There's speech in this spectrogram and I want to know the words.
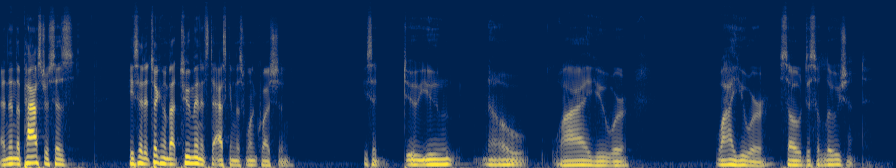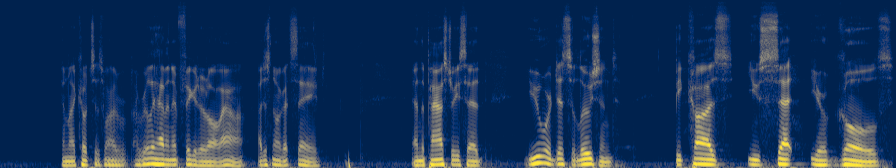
And then the pastor says he said it took him about 2 minutes to ask him this one question. He said, "Do you know why you were why you were so disillusioned?" And my coach says, Well, I, really haven't figured it all out. I just know I got saved. And the pastor, he said, You were disillusioned because you set your goals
